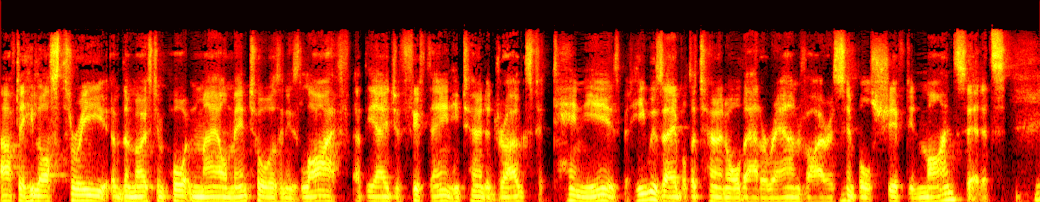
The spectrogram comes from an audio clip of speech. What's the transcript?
after he lost three of the most important male mentors in his life at the age of 15, he turned to drugs for 10 years, but he was able to turn all that around via a simple shift in mindset. It's mm-hmm.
